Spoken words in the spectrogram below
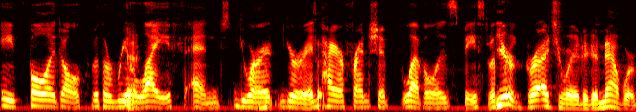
a full adult with a real Yeah. life, and you are your entire friendship level is based with You're like, graduating and now we're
